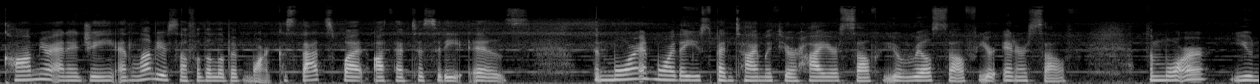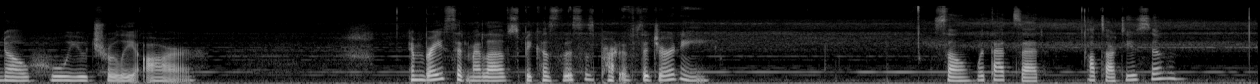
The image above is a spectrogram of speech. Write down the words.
Calm your energy and love yourself a little bit more because that's what authenticity is. The more and more that you spend time with your higher self, your real self, your inner self, the more you know who you truly are. Embrace it, my loves, because this is part of the journey. So, with that said, I'll talk to you soon.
